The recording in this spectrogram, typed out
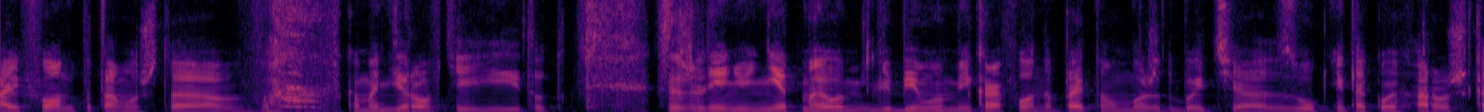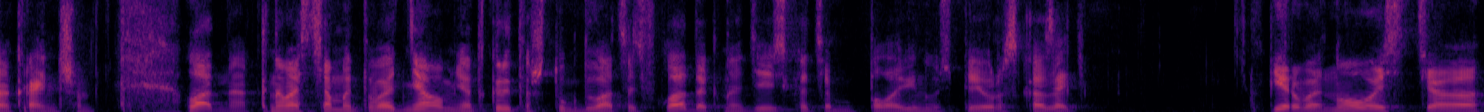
iPhone, потому что в, в командировке, и тут, к сожалению, нет моего любимого микрофона, поэтому, может быть, э, звук не такой хороший, как раньше. Ладно, к новостям этого дня у меня открыто штук 20 вкладок, надеюсь, хотя бы половину успею рассказать. Первая новость. Э,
